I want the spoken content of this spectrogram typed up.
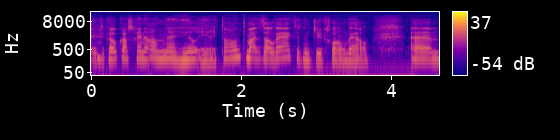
Weet ik ook als geen ander. Heel irritant. Maar zo werkt het natuurlijk gewoon wel. Ehm,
